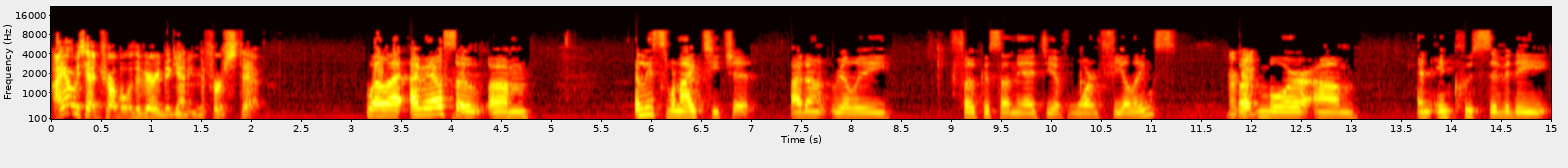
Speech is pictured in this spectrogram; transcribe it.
I always had trouble with the very beginning, the first step. Well, I, I also, um, at least when I teach it, I don't really focus on the idea of warm feelings, okay. but more. Um, an inclusivity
